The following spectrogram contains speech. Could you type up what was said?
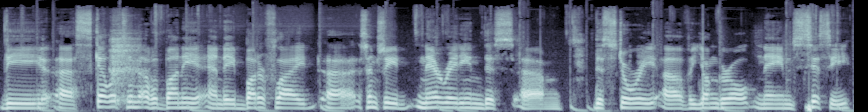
the uh, skeleton of a bunny and a butterfly, uh, essentially narrating this um, this story of a young girl named Sissy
